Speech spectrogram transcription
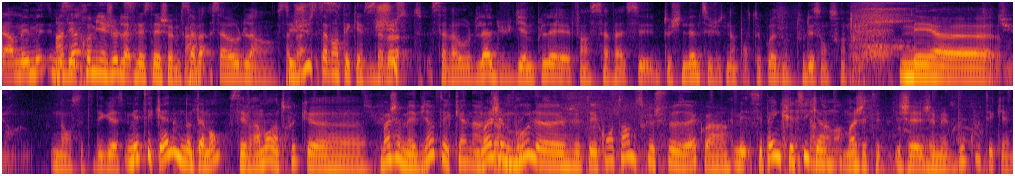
alors, mais, mais- mais Un ça, des premiers jeux de la PlayStation. ça va, ça va au-delà. hein. C'est juste avant Tekken. Ça Juste. va, ça va au-delà du gameplay. Enfin, ça va. c'est- Toshinden, c'est juste n'importe quoi dans tous les sens. Mais euh, non, c'était dégueulasse. Mais Tekken, notamment, c'est vraiment un truc. euh, Moi j'aimais bien Tekken. hein. Moi, j'aime vous, le- j'étais content de ce que je faisais quoi. Mais c'est pas une critique. Hein. moi. J'aimais beaucoup Tekken.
